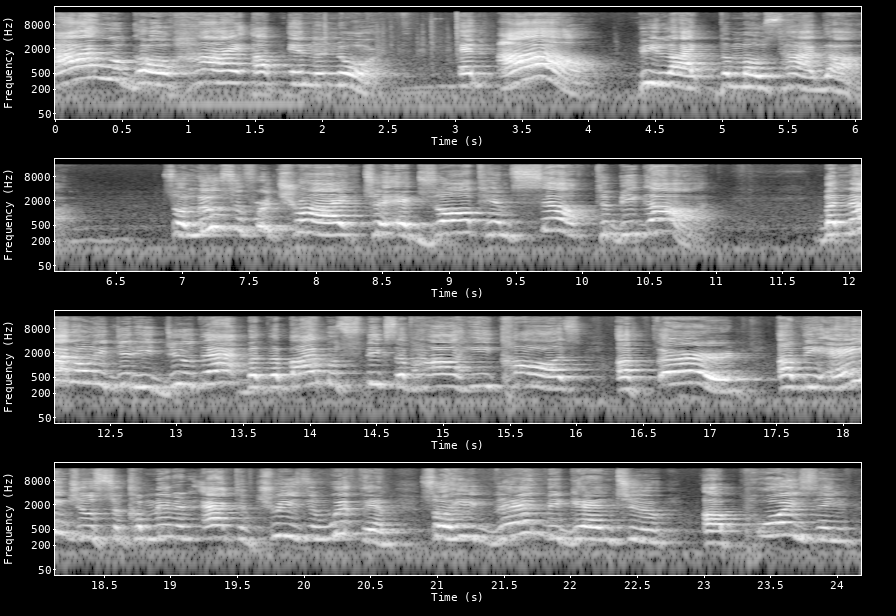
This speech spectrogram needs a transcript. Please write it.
I will go high up in the north, and I'll be like the Most High God. So Lucifer tried to exalt himself to be God. But not only did he do that, but the Bible speaks of how he caused a third of the angels to commit an act of treason with him. So he then began to uh, poison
